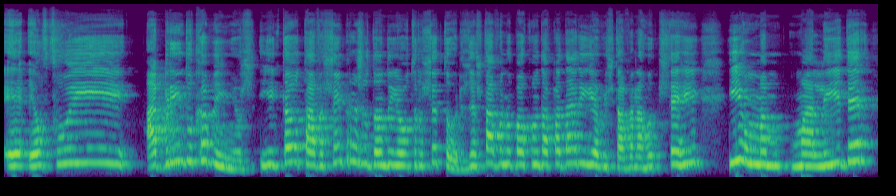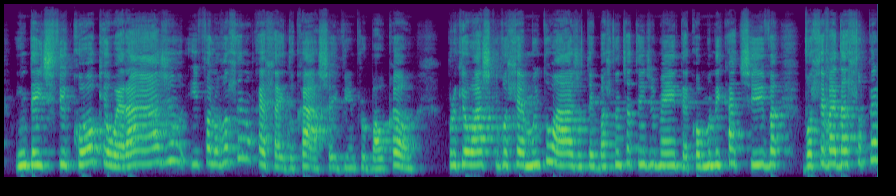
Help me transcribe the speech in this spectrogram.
eu fui abrindo caminhos. E então eu estava sempre ajudando em outros setores. Eu estava no balcão da padaria, eu estava na rotisserie e uma, uma líder identificou que eu era ágil e falou: Você não quer sair do caixa e vir para o balcão? Porque eu acho que você é muito ágil, tem bastante atendimento, é comunicativa, você vai dar super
